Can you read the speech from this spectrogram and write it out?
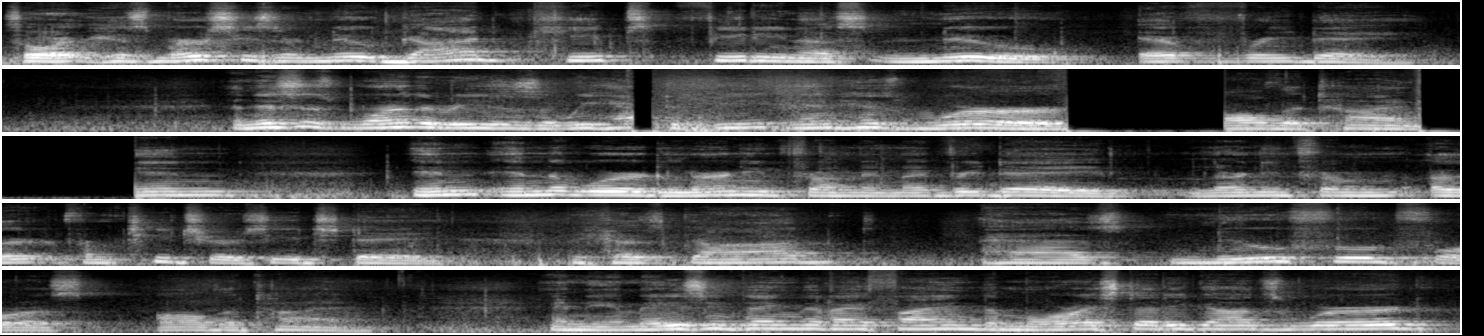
So his mercies are new. God keeps feeding us new every day. And this is one of the reasons that we have to be in his word all the time. In in in the word learning from him every day, learning from other from teachers each day because God has new food for us all the time. And the amazing thing that I find the more I study God's word,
